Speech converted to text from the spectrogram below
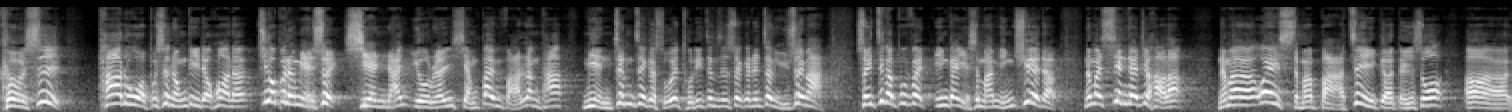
可是它如果不是农地的话呢，就不能免税。显然有人想办法让他免征这个所谓土地增值税跟赠与税嘛，所以这个部分应该也是蛮明确的。那么现在就好了。那么为什么把这个等于说呃，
